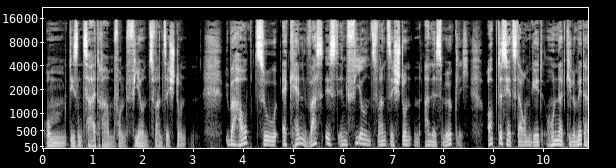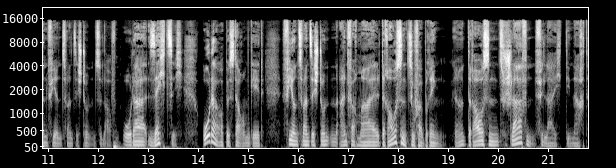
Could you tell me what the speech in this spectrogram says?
um diesen Zeitrahmen von 24 Stunden. Überhaupt zu erkennen, was ist in 24 Stunden alles möglich. Ob das jetzt darum geht, 100 Kilometer in 24 Stunden zu laufen oder 60 oder ob es darum geht, 24 Stunden einfach mal draußen zu verbringen, ja, draußen zu schlafen vielleicht die Nacht.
